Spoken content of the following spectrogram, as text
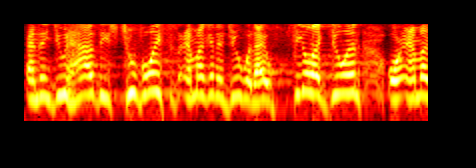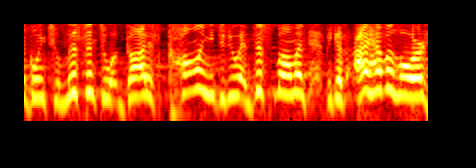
And then you have these two voices Am I going to do what I feel like doing or am I going to listen to what God is calling me to do at this moment because I have a Lord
